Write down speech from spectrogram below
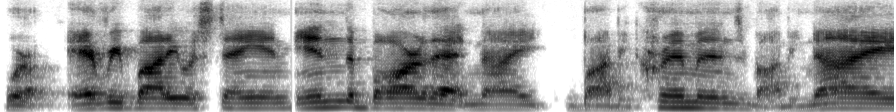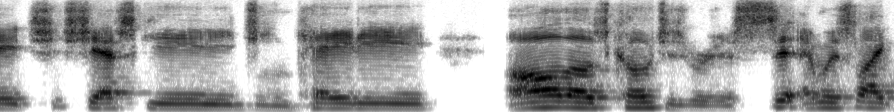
where everybody was staying. In the bar that night, Bobby Cremins, Bobby Knight, Krzyzewski, Gene Keady, all those coaches were just sitting. It was like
